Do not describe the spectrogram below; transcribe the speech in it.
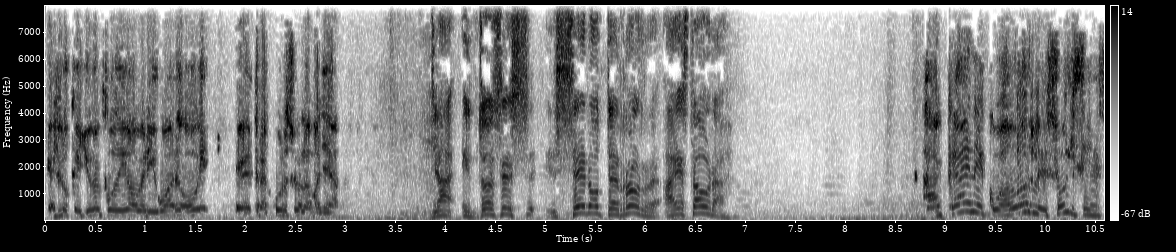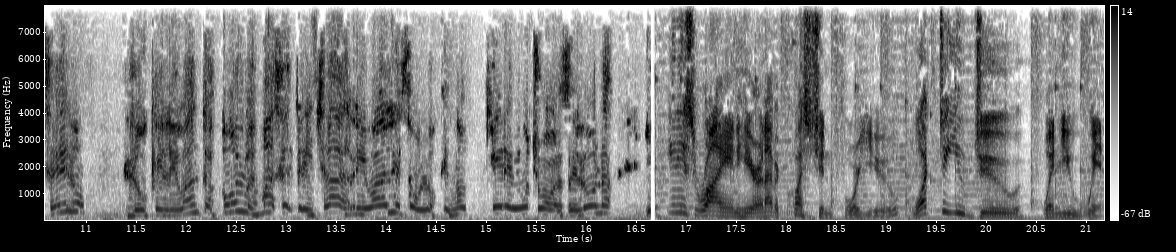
es lo que yo he podido averiguar hoy en el transcurso de la mañana. Ya, entonces, cero terror a esta hora. Acá en Ecuador, le soy sincero, lo que levanta polvo es más entre hinchadas rivales o los que no quieren mucho a Barcelona. It is Ryan here, and I have a question for you. What do you do when you win?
